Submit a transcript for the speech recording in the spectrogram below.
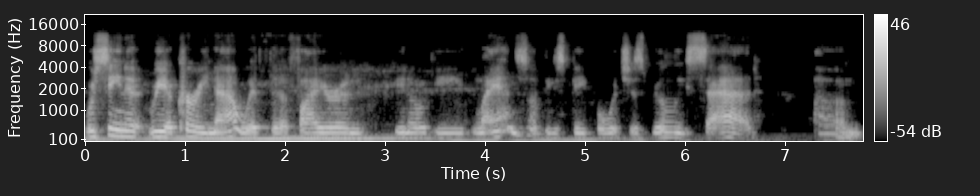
we're seeing it reoccurring now with the fire and, you know, the lands of these people, which is really sad. Um,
